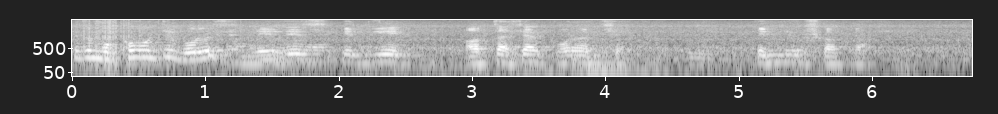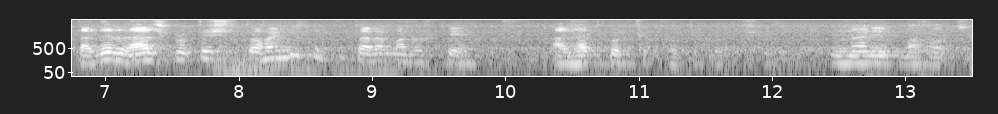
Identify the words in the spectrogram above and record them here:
কিন্তু মুখ্যমন্ত্রী বলেছেন যে এজেন্সিকে দিয়ে অত্যাচার করাচ্ছে কেন্দ্রীয় সরকার। তাদের রাজ প্রতিষ্ঠিত হয়নি কিন্তু তারা মানুষকে আঘাত করছে ক্ষতি করছে। উন্নয়নের বাধা হচ্ছে।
